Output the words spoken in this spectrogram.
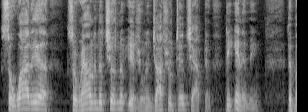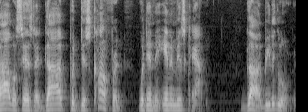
So, while they're surrounding the children of Israel in Joshua 10 chapter, the enemy, the Bible says that God put discomfort within the enemy's camp. God be the glory.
